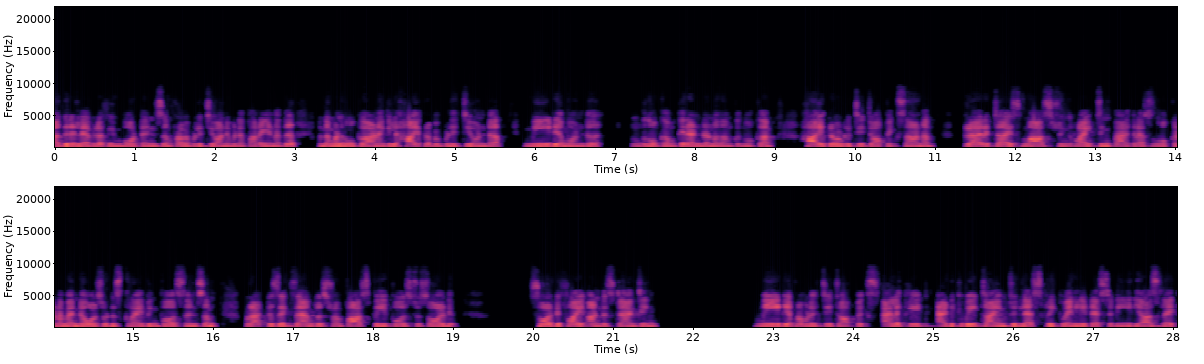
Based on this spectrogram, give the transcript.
അതിന്റെ ലെവൽ ഓഫ് ഇമ്പോർട്ടൻസും പ്രൊബബിലിറ്റിയും ആണ് ഇവിടെ പറയുന്നത് ഇപ്പൊ നമ്മൾ നോക്കുകയാണെങ്കിൽ ഹൈ പ്രൊബബിലിറ്റി ഉണ്ട് മീഡിയം ഉണ്ട് നമുക്ക് നോക്കാം. നമുക്ക് രണ്ടെണ്ണം നമുക്ക് നോക്കാം. ഹൈ പ്രബിലിറ്റി ടോപ്പിക്സ് ആണ്. പ്രയോറിറ്റൈസ് മാസ്റ്ററിംഗ് റൈറ്റിംഗ് പാരഗ്രാഫ്സ് നോക്കണം ആൻഡ് ഓൾസോ ഡിസ്ക്രൈബിംഗ് പേഴ്സൺസും practice examples from past papers to സോൾഡി solidify understanding medium probability topics allocate adequate time to less frequently tested areas like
